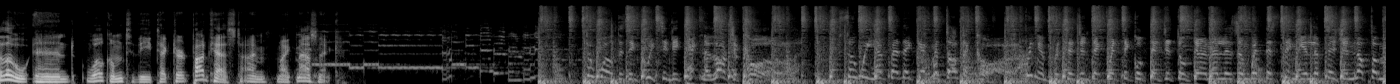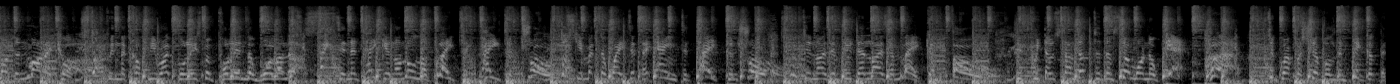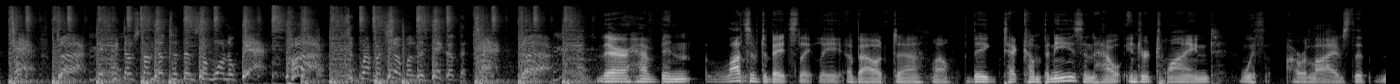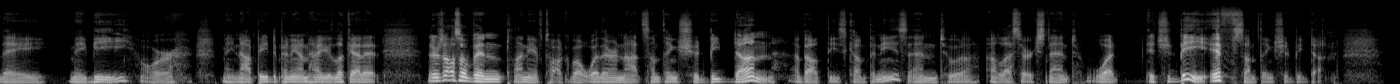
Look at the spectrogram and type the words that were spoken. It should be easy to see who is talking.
Speaker 1: Hello, and welcome to the Techdirt Podcast. I'm Mike Masnick.
Speaker 2: The world is increasingly technological, so we have better get methodical. Bringing precision to critical digital journalism with the singular vision of a modern monocle. Stopping the copyright police from pulling the wool on us. And taking on all the. Document the ways that they aim to take control. And make them fold. If we don't stand up to them, someone will get hurt. To grab a shovel and dig up the dirt. If we don't stand up to them, someone will get hurt. To grab a shovel and dig up the dirt.
Speaker 1: There have been lots of debates lately about, uh, well, the big tech companies and how intertwined with our lives that they may be or may not be, depending on how you look at it. There's also been plenty of talk about whether or not something should be done about these companies, and to a, a lesser extent, what it should be if something should be done.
